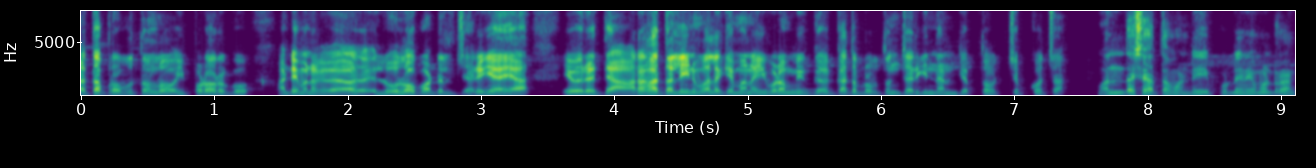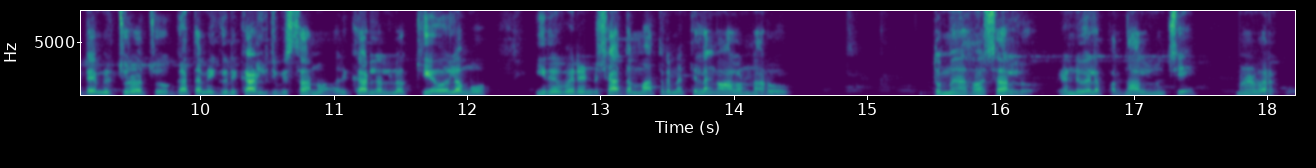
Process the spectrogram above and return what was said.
గత ప్రభుత్వంలో ఇప్పటివరకు అంటే మనకు లోలోపాటులు జరిగాయా? ఎవరైతే అర్హత లేని వాళ్ళకి ఏమైనా ఇవ్వడం గత ప్రభుత్వం జరిగిందని చెప్తా చెప్పుకోవచ్చా? వంద శాతం అండి. ఇప్పుడు నేను ఏమంటున్నా అంటే మీరు చూడొచ్చు గత మీకు రికార్డులు చూపిస్తాను. రికార్డులలో కేవలము ఇరవై రెండు శాతం మాత్రమే తెలంగాణలో ఉన్నారు. తొమ్మిది సంవత్సరాలు రెండు వేల పద్నాలుగు నుంచి మొన్నటి వరకు.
